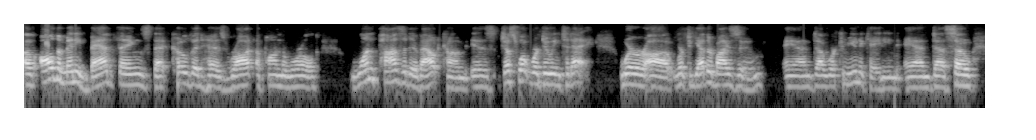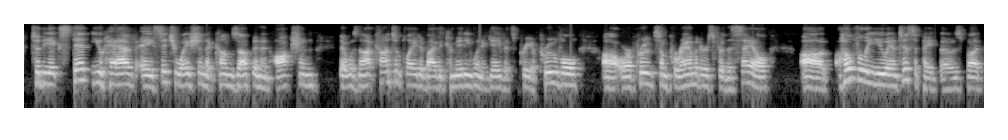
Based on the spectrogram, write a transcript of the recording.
of all the many bad things that COVID has wrought upon the world, one positive outcome is just what we're doing today. We're uh, we're together by Zoom and uh, we're communicating. And uh, so, to the extent you have a situation that comes up in an auction that was not contemplated by the committee when it gave its pre-approval uh, or approved some parameters for the sale. Uh, hopefully you anticipate those, but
